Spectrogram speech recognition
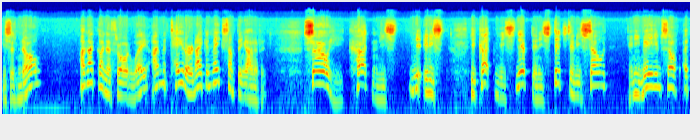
He said, no, I'm not going to throw it away. I'm a tailor and I can make something out of it. So he cut and he, and he, he cut and he snipped and he stitched and he sewed and he made himself a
